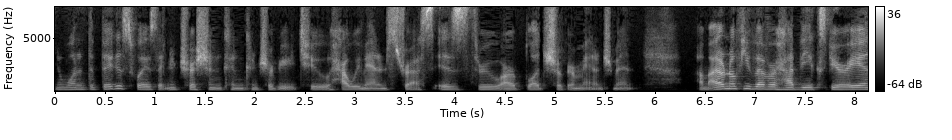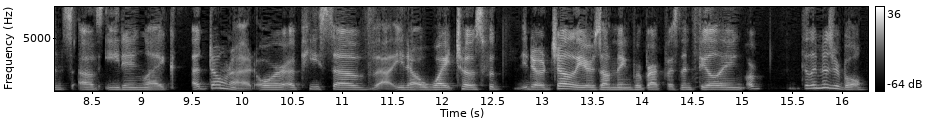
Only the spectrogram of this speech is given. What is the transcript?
one of the biggest ways that nutrition can contribute to how we manage stress is through our blood sugar management um, I don't know if you've ever had the experience of eating like a donut or a piece of, uh, you know, white toast with, you know, jelly or something for breakfast and feeling or feeling miserable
